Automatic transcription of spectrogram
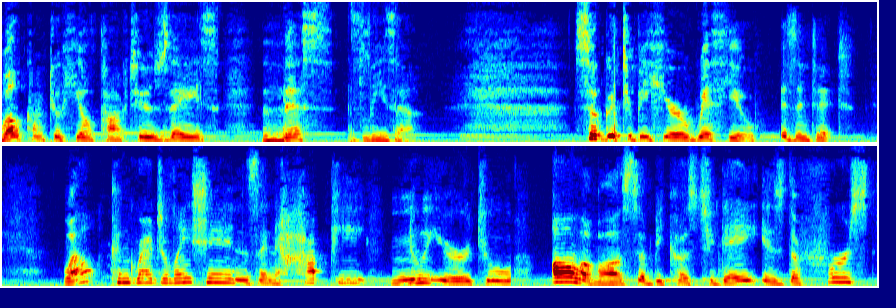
Welcome to Heal Talk Tuesdays. This is Lisa. So good to be here with you, isn't it? Well, congratulations and happy new year to all of us because today is the first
